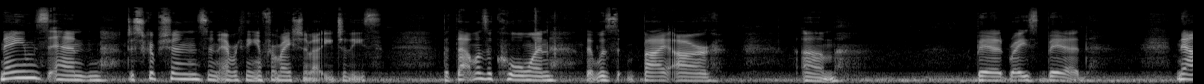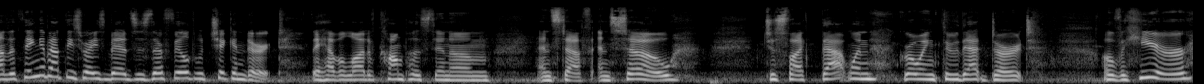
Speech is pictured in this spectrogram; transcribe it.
names and descriptions and everything information about each of these. But that was a cool one that was by our um, bed, raised bed. Now, the thing about these raised beds is they're filled with chicken dirt. They have a lot of compost in them and stuff. And so, just like that one growing through that dirt, over here,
